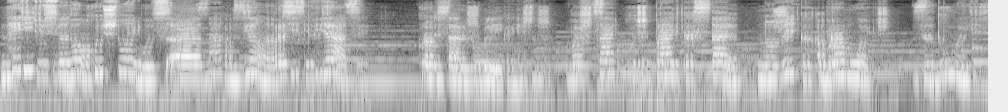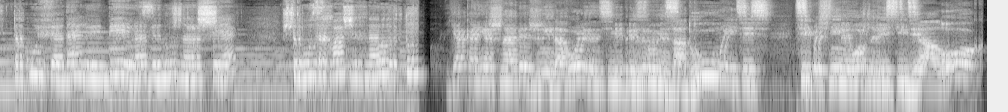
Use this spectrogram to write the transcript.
Найдите у себя дома хоть что-нибудь с а, знаком сделано в Российской Федерации. Кроме старых «Жигулей», конечно же. Ваш царь хочет править как Сталин, но жить как Абрамович. Задумайтесь, такую феодальную империю разве нужно расширять? Чтобы у захваченных народов тут Я, конечно, опять же недоволен этими призывами «задумайтесь», типа с ними можно вести диалог.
